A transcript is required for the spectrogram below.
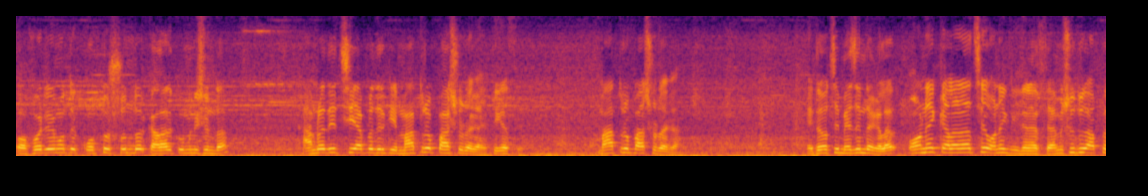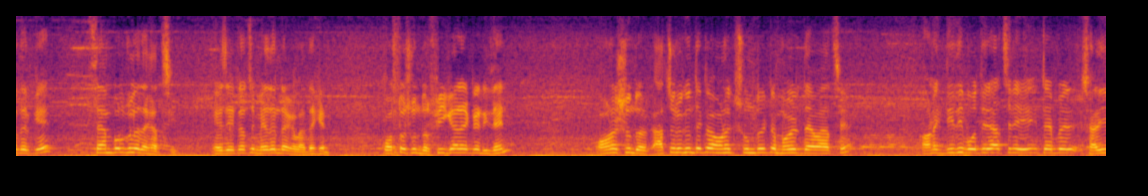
অফ হোয়াইটের মধ্যে কত সুন্দর কালার কম্বিনেশনটা। আমরা দিচ্ছি আপনাদেরকে মাত্র পাঁচশো টাকায়, ঠিক আছে? মাত্র পাঁচশো টাকা। এটা হচ্ছে মেজেন্টা কালার অনেক কালার আছে, অনেক ডিজাইন আছে। আমি শুধু আপনাদেরকে স্যাম্পলগুলো দেখাচ্ছি। এই যে, এটা হচ্ছে মেজেন্টা কালার দেখেন। কত সুন্দর ফিগার একটা ডিজাইন অনেক সুন্দর। আচলে কিন্তু একটা অনেক সুন্দর একটা ময়ূর দেওয়া আছে। অনেক দিদি বদিরা আছেন, এই টাইপের শাড়ি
